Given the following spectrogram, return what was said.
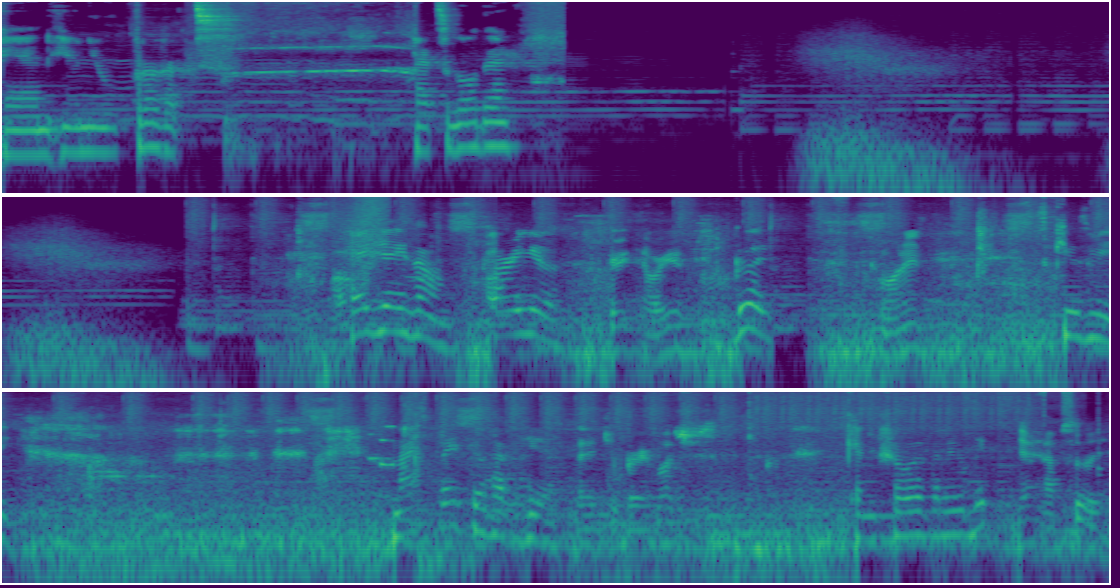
and his new products. Let's go there. Hey Jason, how are you? Great, how are you? Good. Come on in. Excuse me. Nice place you have here. Thank you very much. Can you show us a little bit? Yeah, absolutely.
